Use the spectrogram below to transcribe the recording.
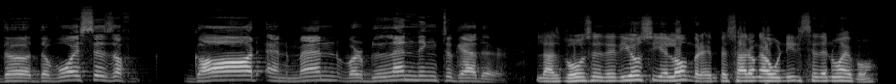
the, the voices of God and men were blending together. Las voces de Dios y el hombre empezaron a unirse de nuevo.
